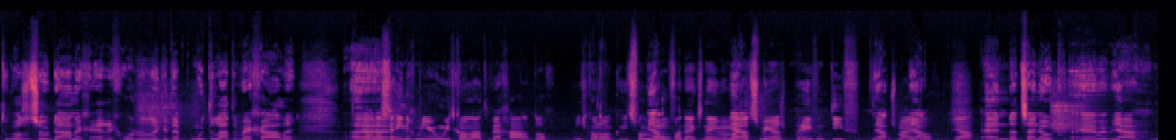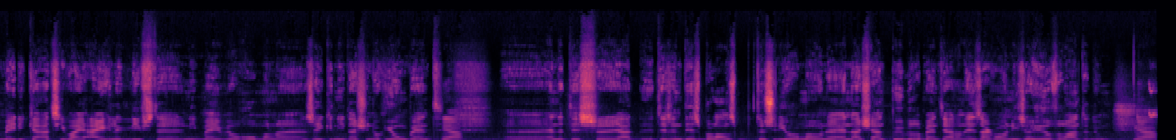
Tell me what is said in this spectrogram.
toen was het zodanig erg geworden dat ik het heb moeten laten weghalen. Ja, dat is de Eh, enige manier hoe je het kan laten weghalen, toch? Want je kan ook iets van Ja. Nolvadex nemen, maar Ja. dat is meer als preventief, volgens mij, toch? Ja. En dat zijn ook ja, medicatie waar je eigenlijk liefst niet mee wil rommelen. Zeker niet als je nog jong bent. Ja. Eh, en het is, eh, ja, het is een disbalans tussen die hormonen. En als je aan het puberen bent, ja, dan is daar gewoon niet zo heel veel aan te doen. Ja.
